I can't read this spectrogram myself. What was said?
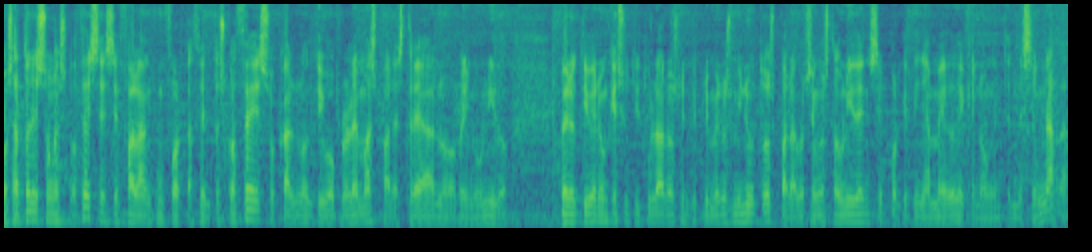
Os actores son escoceses e falan cun forte acento escocés O cal non tivo problemas para estrear no Reino Unido pero tiveron que subtitular os 20 primeiros minutos para a versión estadounidense porque tiñan medo de que non entendesen nada.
